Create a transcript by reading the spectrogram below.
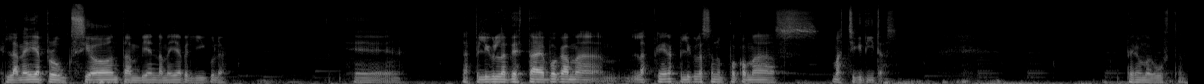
es la media producción también, la media película. Eh, las películas de esta época, más, las primeras películas son un poco más, más chiquititas. Pero me gustan.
